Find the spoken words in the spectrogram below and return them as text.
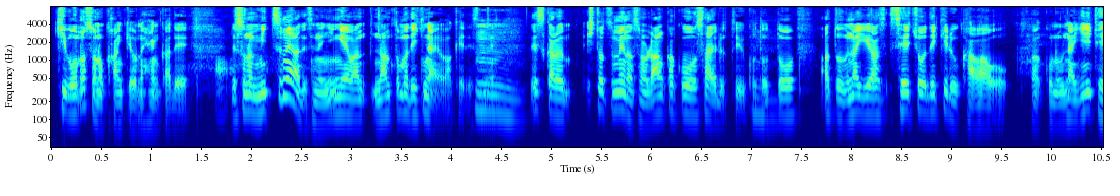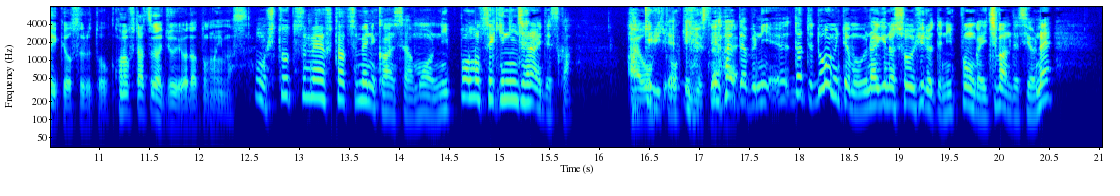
規模のその環境の変化で。でその3つ目はですね人間は何ともできないわけですね、うん、ですから1つ目のその乱獲を抑えるということと、うん、あとうなぎが成長できる皮をこのうなぎに提供するとこの2つが重要だと思います。もう1つ目2つ目に関してはもう日本の責任じゃないですか。はっきり言って、はい、大きいですね、はい、だってどう見てもうなぎの消費量って日本が一番ですよね。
